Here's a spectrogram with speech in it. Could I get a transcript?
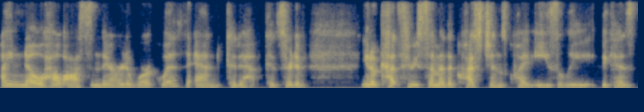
I know how awesome they are to work with, and could could sort of, you know, cut through some of the questions quite easily because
